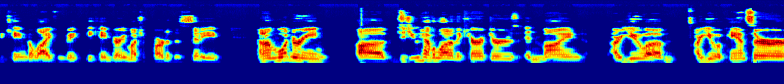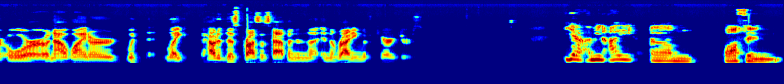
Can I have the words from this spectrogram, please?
became to life and became very much a part of the city. And I'm wondering, uh, did you have a lot of the characters in mind? Are you um, are you a pantser or an outliner? With like, how did this process happen in the in the writing with characters? Yeah, I mean, I um, often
